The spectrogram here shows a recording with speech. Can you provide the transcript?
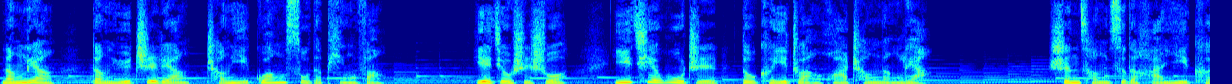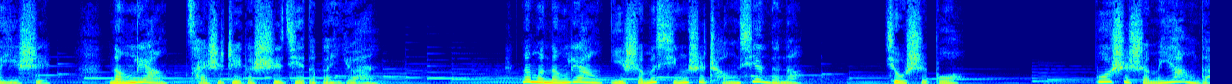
能量等于质量乘以光速的平方，也就是说，一切物质都可以转化成能量。深层次的含义可以是。能量才是这个世界的本源。那么，能量以什么形式呈现的呢？就是波。波是什么样的？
